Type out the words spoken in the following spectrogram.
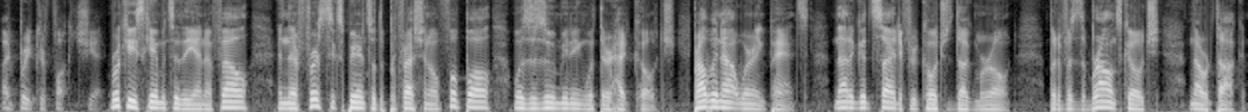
I'd break your fucking shit. Rookies came into the NFL, and their first experience with the professional football was a Zoom meeting with their head coach. Probably not wearing pants. Not a good sight if your coach is Doug Marrone. But if it's the Browns coach, now we're talking.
